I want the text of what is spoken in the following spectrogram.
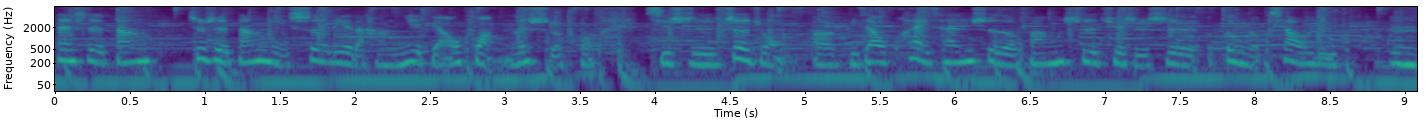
但是当就是当你涉猎的行业比较广的时候，其实这种呃比较快餐式的方式确实是更有效率的。嗯，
